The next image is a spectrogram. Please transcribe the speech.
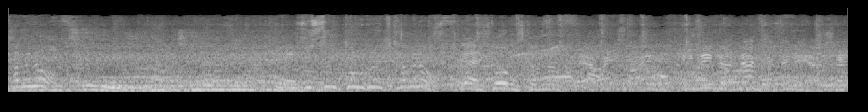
Gordon's coming off. Just say Gordon's coming off. Yeah, Gordon's coming off. He's even knackered, isn't he? I said.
